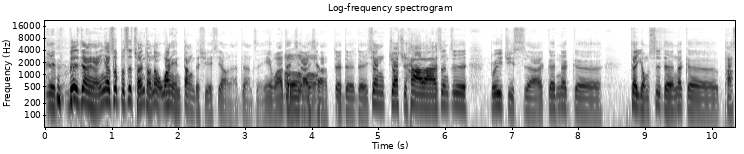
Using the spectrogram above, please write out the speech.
也不是这样讲，应该说不是传统那种 one and done 的学校了，这样子，因为我要再加一下，哦、对对对，像 Josh Hart 啊，甚至 Bridges 啊，跟那个在勇士的那个 Pas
